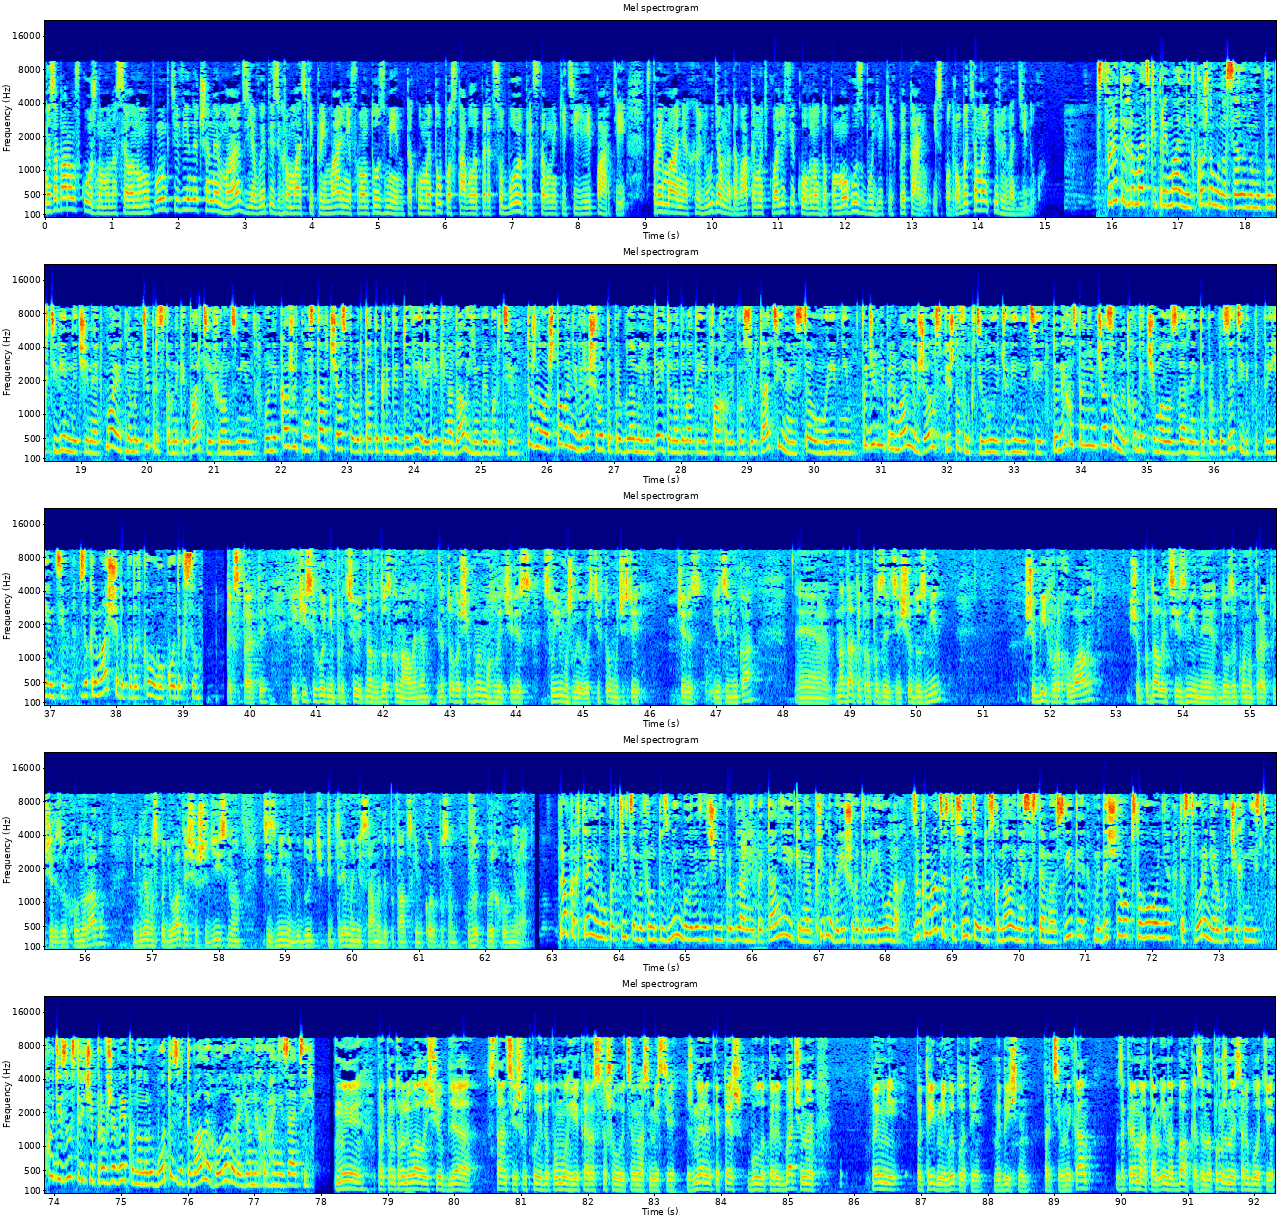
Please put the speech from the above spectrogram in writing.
Незабаром в кожному населеному пункті Вінничини мають з'явитись громадські приймальні фронту змін. Таку мету поставили перед собою представники цієї партії. В приймальнях людям надаватимуть кваліфіковану допомогу з будь-яких питань. Із подробицями Ірина Дідух. Створити громадські приймальні в кожному населеному пункті Вінничини мають на меті представники партії Фронт змін. Вони кажуть, настав час повертати кредит довіри, який надали їм виборці. Тож налаштовані вирішувати проблеми людей та надавати їм фахові консультації на місцевому рівні. Подібні приймальні вже успішно функціонують у Вінниці. До них останнім часом надходить чимало звернень та пропозицій від підприємців, зокрема щодо податкового кодексу. Експерти, які сьогодні працюють над вдосконаленням для того, щоб ми могли через свої можливості, в тому числі через Яценюка, е, надати пропозиції щодо змін, щоб їх врахували, щоб подали ці зміни до законопроекту через Верховну Раду, і будемо сподіватися, що дійсно ці зміни будуть підтримані саме депутатським корпусом в Верховній Раді. Рамках тренінгу партійцями фронту змін були визначені проблемні питання, які необхідно вирішувати в регіонах. Зокрема, це стосується удосконалення системи освіти, медичного обслуговування та створення робочих місць. В ході зустрічі про вже виконану роботу звітували голови районних організацій. Ми проконтролювали, щоб для станції швидкої допомоги, яка розташовується у нас в місті Жмеренка, теж було передбачено певні потрібні виплати медичним працівникам. Зокрема, там і надбавка за напруженість роботі,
